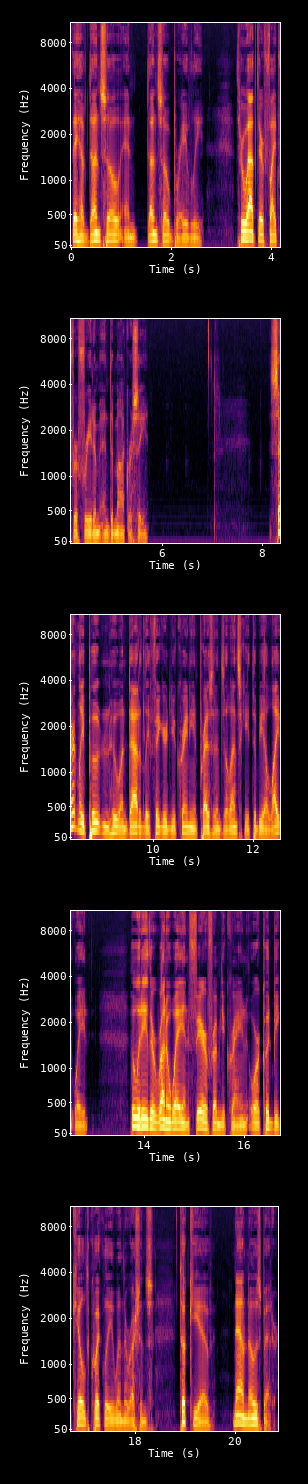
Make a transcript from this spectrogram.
they have done so and done so bravely throughout their fight for freedom and democracy. Certainly, Putin, who undoubtedly figured Ukrainian President Zelensky to be a lightweight who would either run away in fear from Ukraine or could be killed quickly when the Russians took Kiev, now knows better.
